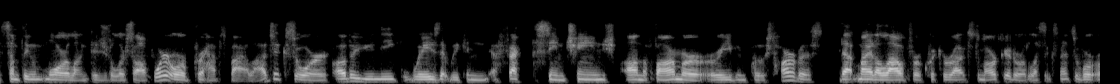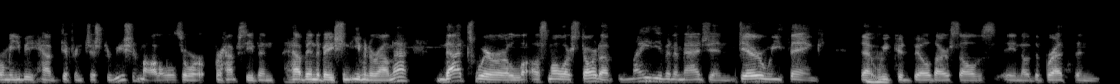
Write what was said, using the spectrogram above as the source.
something more along digital or software or perhaps biologics or other unique ways that we can affect the same change on the farm or, or even post harvest that might allow for quicker routes to market or less expensive or, or maybe have different distribution models or perhaps even have innovation even around that. That's where a, a smaller startup might even imagine, dare we think, that mm-hmm. we could build ourselves you know the breadth and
